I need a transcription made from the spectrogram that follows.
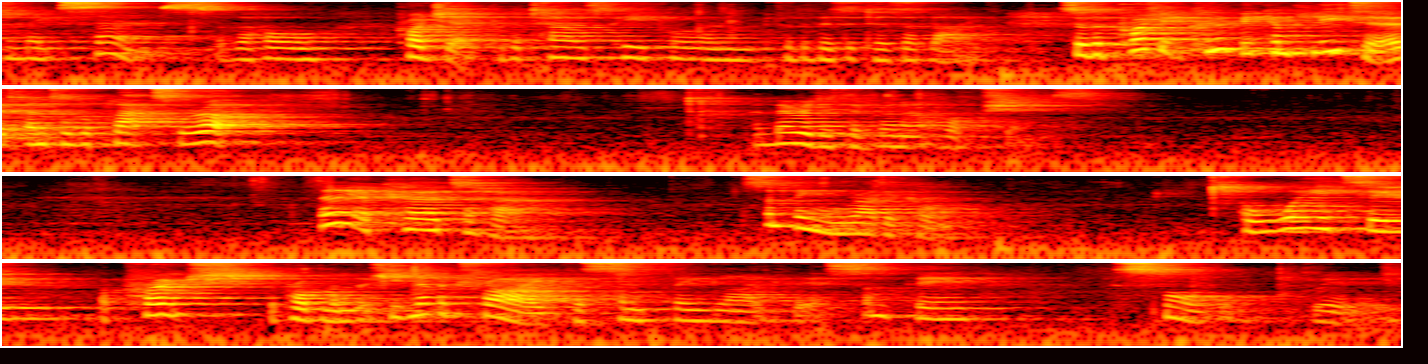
to make sense of the whole project for the townspeople and for the visitors alike. So the project couldn't be completed until the plaques were up. And Meredith had run out of options. Then it occurred to her something radical, a way to approach the problem that she'd never tried for something like this, something small, really,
